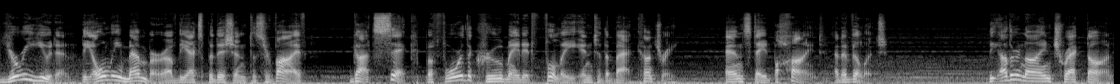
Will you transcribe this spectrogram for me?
Yuri Yudin, the only member of the expedition to survive, got sick before the crew made it fully into the back country and stayed behind at a village. The other nine trekked on,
